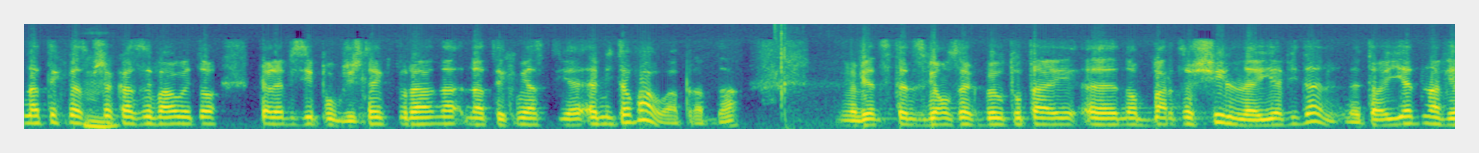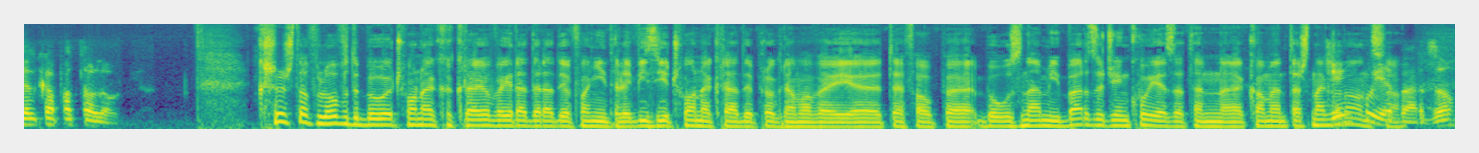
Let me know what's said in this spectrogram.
natychmiast hmm. przekazywały do telewizji publicznej, która natychmiast je emitowała, prawda? Więc ten związek był tutaj e, no, bardzo silny i ewidentny. To jedna wielka patologia. Krzysztof Luft, były członek Krajowej Rady Radiofonii i Telewizji, członek Rady Programowej e, TVP, był z nami. Bardzo dziękuję za ten e, komentarz na gorąco. Dziękuję bardzo.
